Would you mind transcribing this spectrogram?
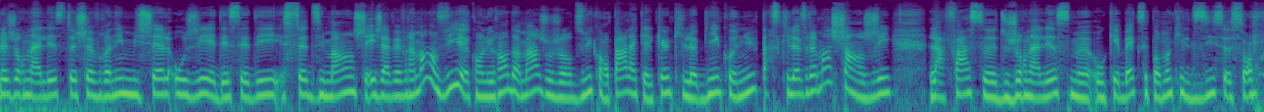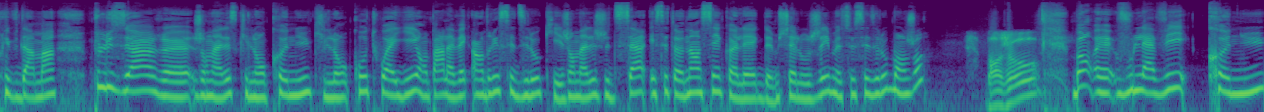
Le journaliste chevronné Michel Auger est décédé ce dimanche et j'avais vraiment envie euh, qu'on lui rende hommage aujourd'hui, qu'on parle à quelqu'un qui l'a bien connu parce qu'il a vraiment changé la face euh, du journalisme au Québec. C'est pas moi qui le dis, ce sont évidemment plusieurs euh, journalistes qui l'ont connu, qui l'ont côtoyé. On parle avec André Cédillo qui est journaliste judiciaire et c'est un ancien collègue de Michel Auger. Monsieur Cédillo, bonjour. Bonjour. Bon, euh, vous l'avez connu,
